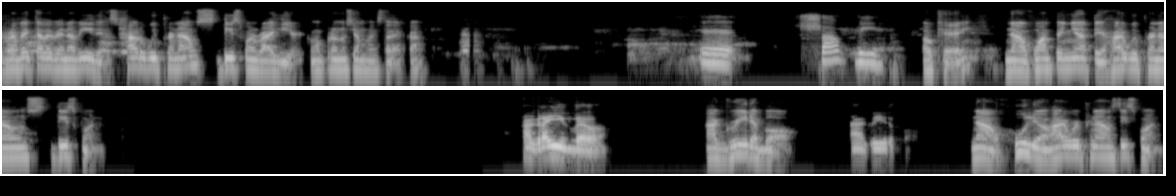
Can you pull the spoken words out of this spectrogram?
Rebeca de Benavides, how do we pronounce this one right here? ¿Cómo pronunciamos esta de acá? Eh, shall be. Okay, now Juan Peñate, how do we pronounce this one? Agreeable, Agreeable. agreeable. Now, Julio, how do we pronounce this one?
